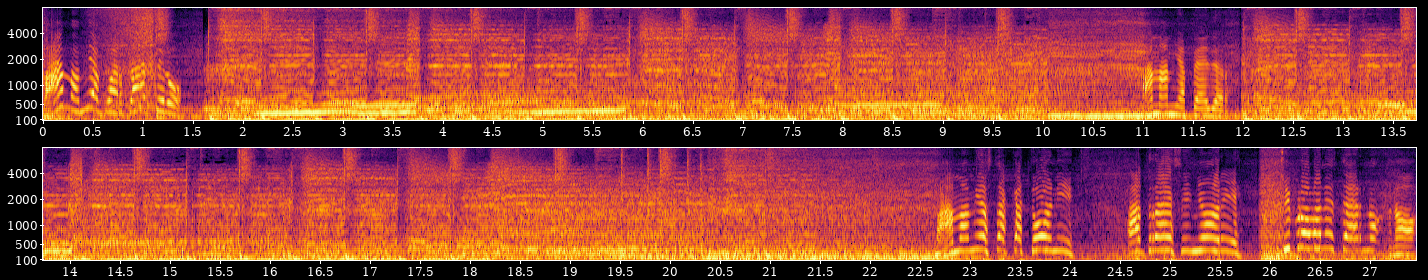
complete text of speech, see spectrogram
Mamma mia, guardatelo! Mia Peder. Mamma mia staccatoni A tre signori! Ci prova all'esterno No,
